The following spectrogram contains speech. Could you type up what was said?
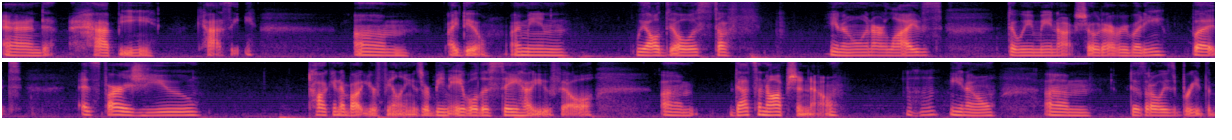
and happy Cassie. Um, I do. I mean, we all deal with stuff, you know, in our lives that we may not show to everybody. But as far as you talking about your feelings or being able to say how you feel, um, that's an option now. You know, um, does it always breed the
